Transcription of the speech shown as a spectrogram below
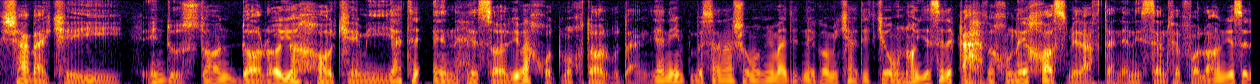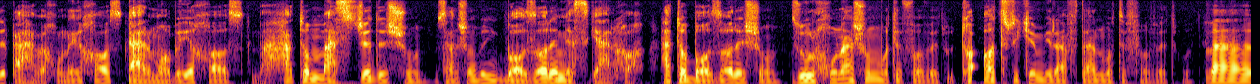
شبکه‌ای این دوستان دارای حاکمیت انحصاری و خودمختار بودن. یعنی مثلا شما میمدید نگاه می‌کردید که اونها یه سری قهوه خونه خاص می‌رفتن. یعنی سنف فلان یه سری قهوه خونه خاص گرمابه خاص حتی مسجدشون. مثلا شما ببینید بازار مسگرها. حتی بازارشون زورخونهشون متفاوت بود. تئاتری که می‌رفتن متفاوت بود. و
